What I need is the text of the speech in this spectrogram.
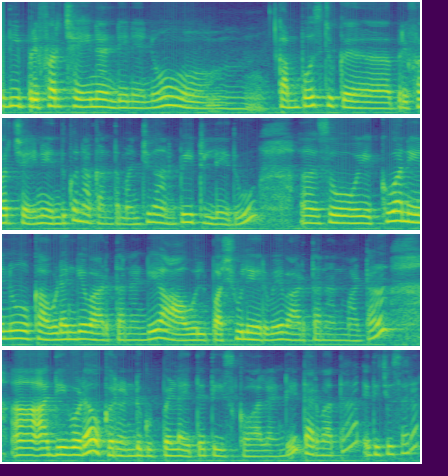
ఇది ప్రిఫర్ చేయనండి నేను. కంపోస్ట్ ప్రిఫర్ చేయను. ఎందుకు నాకు అంత మంచిగా అనిపించలేదు సో ఎక్కువ నేను కౌడంగే వాడతానండి. ఆవులు పశువుల ఎరువే వాడతానమాట అది కూడా ఒక రెండు గుప్పెళ్ళు అయితే తీసుకోవాలండి. తర్వాత ఇది చూసారా?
